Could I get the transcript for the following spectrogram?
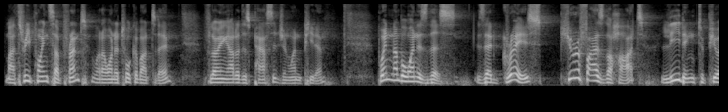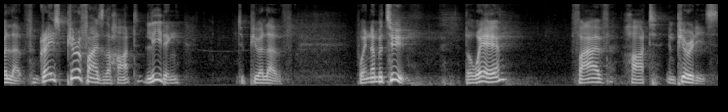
my three points up front, what I want to talk about today, flowing out of this passage in 1 Peter. Point number one is this is that grace purifies the heart, leading to pure love. Grace purifies the heart, leading to pure love. Point number two beware five heart impurities.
